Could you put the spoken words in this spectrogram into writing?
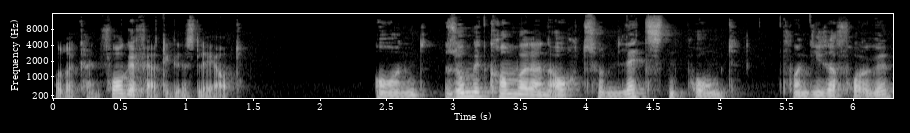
oder kein vorgefertigtes Layout. Und somit kommen wir dann auch zum letzten Punkt von dieser Folge.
